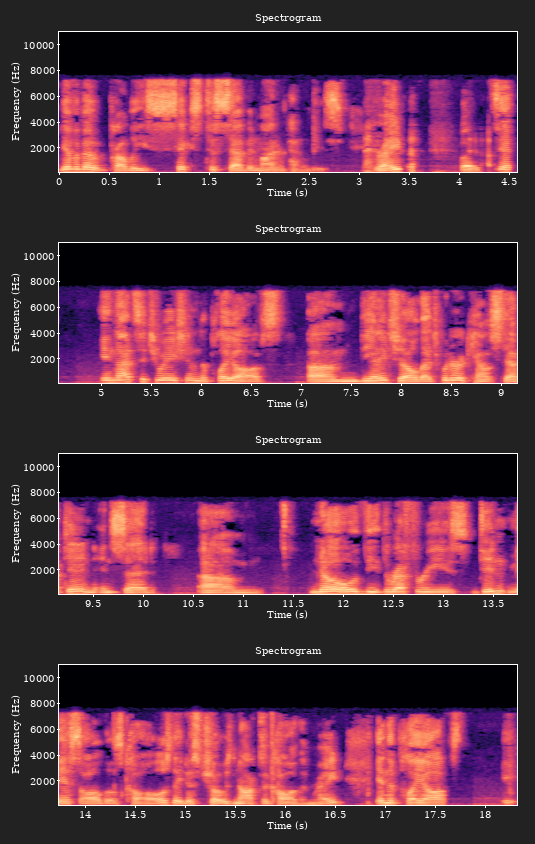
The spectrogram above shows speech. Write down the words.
you have about probably six to seven minor penalties, right? but uh, in that situation in the playoffs, um, the NHL that Twitter account stepped in and said, um, no, the, the referees didn't miss all those calls. They just chose not to call them, right? In the playoffs, it,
